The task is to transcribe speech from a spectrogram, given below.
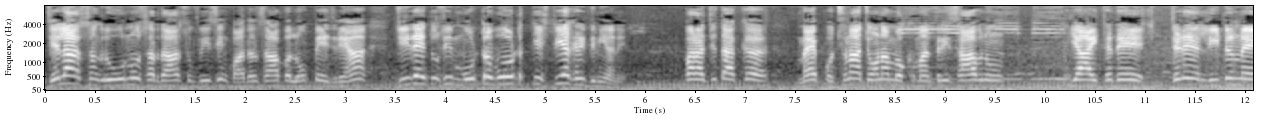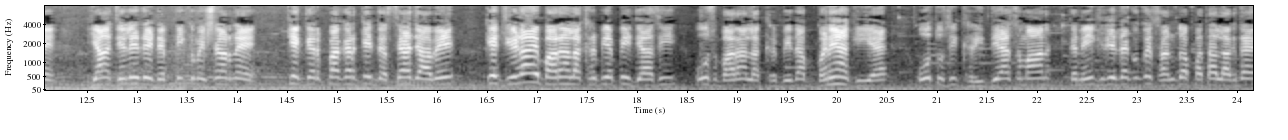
ਜ਼ਿਲ੍ਹਾ ਸੰਗਰੂਰ ਨੂੰ ਸਰਦਾਰ ਸੁਖਬੀਰ ਸਿੰਘ ਬਾਦਲ ਸਾਹਿਬ ਵੱਲੋਂ ਭੇਜ ਰਿਹਾ ਜਿਹਦੇ ਤੁਸੀਂ ਮੋਟਰ ਬੋਟ ਕਿਸ਼ਤੀਆਂ ਖਰੀਦਣੀਆਂ ਨੇ। ਪਰ ਅੱਜ ਤੱਕ ਮੈਂ ਪੁੱਛਣਾ ਚਾਹਣਾ ਮੁੱਖ ਮੰਤਰੀ ਸਾਹਿਬ ਨੂੰ, ਜਾਂ ਇੱਥੇ ਦੇ ਜਿਹੜੇ ਲੀਡਰ ਨੇ, ਜਾਂ ਜ਼ਿਲ੍ਹੇ ਦੇ ਡਿਪਟੀ ਕਮਿਸ਼ਨਰ ਨੇ, ਕਿ ਕਿਰਪਾ ਕਰਕੇ ਦੱਸਿਆ ਜਾਵੇ ਕਿ ਜਿਹੜਾ ਇਹ 12 ਲੱਖ ਰੁਪਏ ਭੇਜਿਆ ਸੀ, ਉਸ 12 ਲੱਖ ਰੁਪਏ ਦਾ ਬਣਿਆ ਕੀ ਹੈ? ਉਹ ਤੁਸੀਂ ਖਰੀਦਿਆ ਸਮਾਨ ਕਿ ਨਹੀਂ ਖਰੀਦਿਆ? ਕਿਉਂਕਿ ਸਾਨੂੰ ਤਾਂ ਪਤਾ ਲੱਗਦਾ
